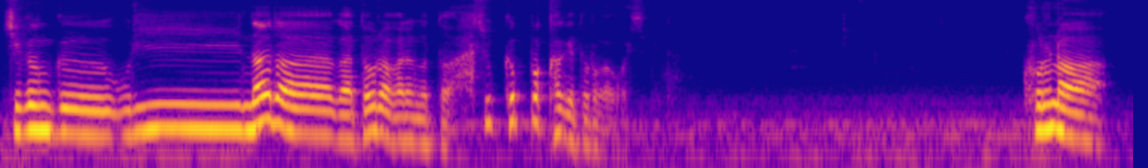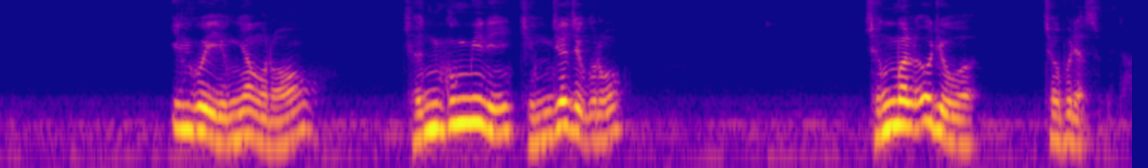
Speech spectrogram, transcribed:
지금 그 우리나라가 돌아가는 것도 아주 급박하게 돌아가고 있습니다. 코로나 19의 영향으로 전 국민이 경제적으로 정말 어려워 져 버렸습니다.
